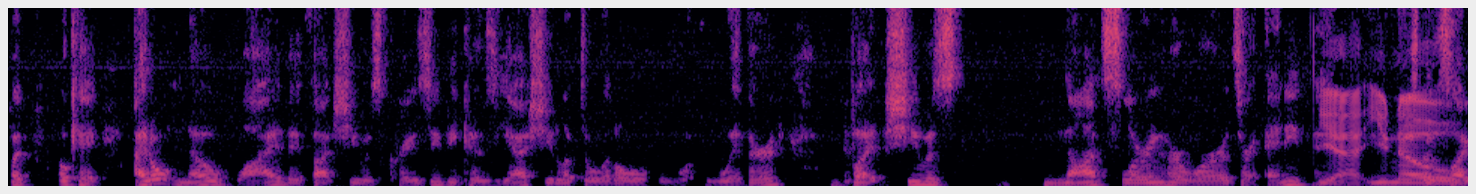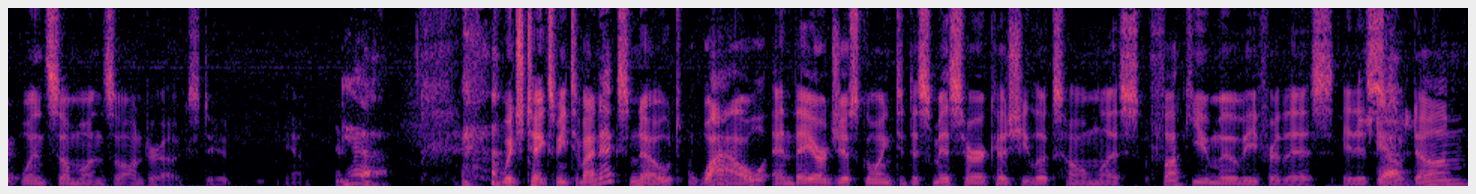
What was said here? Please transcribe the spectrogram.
but okay I don't know why they thought she was crazy because yeah she looked a little w- withered but she was not slurring her words or anything. yeah, you know So it's like- when someone's on drugs, dude. Yeah. Yeah. Which takes me to my next note. Wow, and they are just going to dismiss her because she looks homeless. Fuck you, movie, for this. It is so dumb.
